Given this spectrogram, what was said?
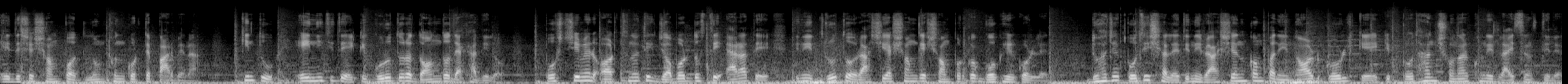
এ দেশের সম্পদ লুণ্ঠন করতে পারবে না। কিন্তু এই নীতিতে একটি গুরুতর দ্বন্দ্ব দেখা দিল। পশ্চিমের অর্থনৈতিক জবরদস্তি এড়াতে তিনি দ্রুত রাশিয়ার সঙ্গে সম্পর্ক গভীর করলেন। দু হাজার পঁচিশ সালে তিনি রাশিয়ান কোম্পানি নর্ড গোল্ডকে একটি প্রধান সোনার খনির লাইসেন্স দিলেন।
